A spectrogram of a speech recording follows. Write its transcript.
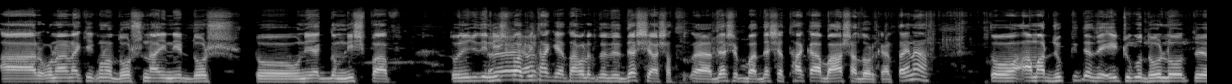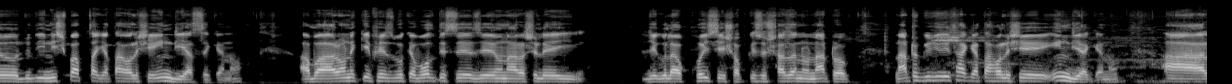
আর ওনার নাকি কোনো দোষ নাই নির্দোষ তো উনি একদম নিষ্পাপ। তো উনি যদি নিষ্পাপই থাকে তাহলে তো দেশে আসা দেশে বা দেশে থাকা বা আসা দরকার তাই না? তো আমার যুক্তিতে যে এইটুকু ধরলো যদি নিষ্পাপ থাকে তাহলে সে ইন্ডিয়া আছে কেন? আবার অনেকে ফেসবুকে বলতেছে যে ওনার আসলে এই যেগুলা হয়েছে সব কিছু সাজানো নাটক, নাটকই যদি থাকে তাহলে সে ইন্ডিয়া কেন? আর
